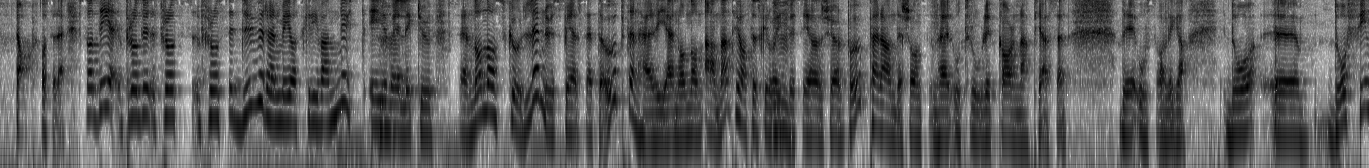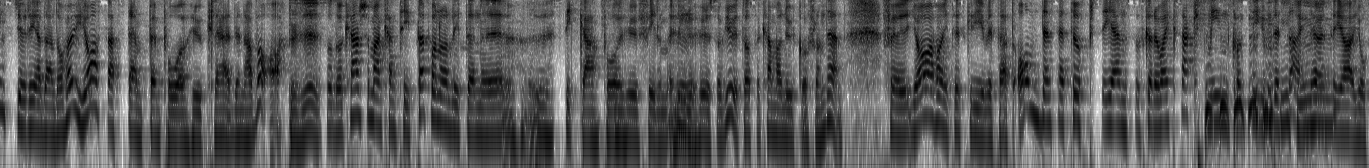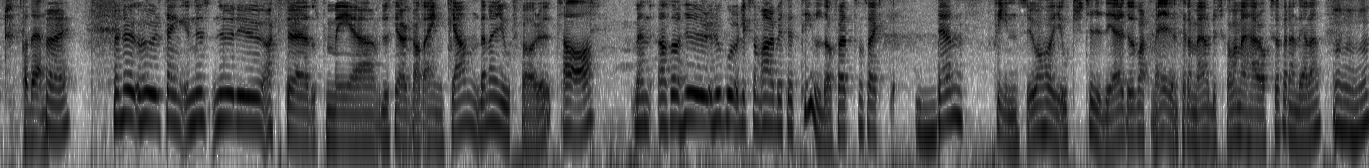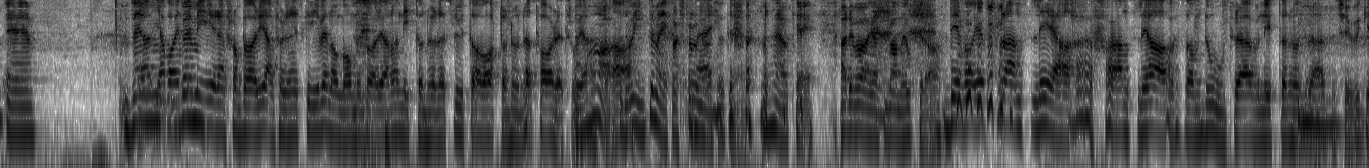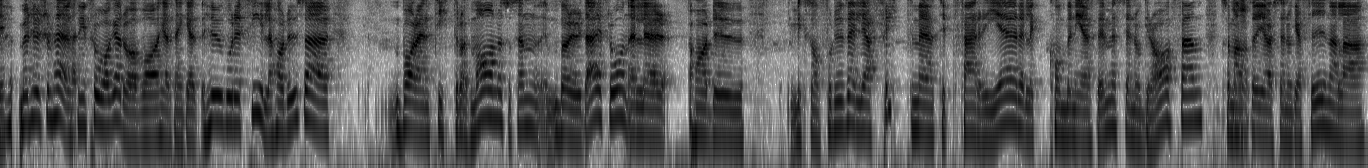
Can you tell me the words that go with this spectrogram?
Ja, och sådär. Så det, proceduren med att skriva nytt är ju Mm. väldigt kul. Sen om de skulle nu spel, sätta upp den här igen, om någon annan teater skulle Mm. vara intresserad av att köra på upp Per Anderssons, den här otroligt galna pjäsen, Det osaliga, då, eh, då finns det ju redan, då har ju jag satt stämpeln på hur kläderna var. Precis. Så då kanske man kan titta på någon liten eh, sticka på hur, film, hur, hur det såg ut och så kan man utgå från den. För jag har inte skrivit att om den sätter upp sig igen så ska det vara exakt min kostymdesign. Det har inte jag gjort på den. Nej. Men hur, hur tänk, nu, nu är det ju aktuellt med, du ska göra Glada änkan, den har jag gjort förut. Ja, Men alltså hur, hur går liksom arbetet till då? För att som sagt, den finns ju och har gjorts tidigare. Du har varit med i den till och med och du ska vara med här också för den delen. Eh, vem, jag, jag var inte vem, med i den från början, för den är skriven någon gång i början av 1900, slutet av 1800-talet tror jag. Jaha, så Ja. du var inte med i första Nej, originalsättningen? Nej, okej. Ja, det var jag som blandade ihop det då. Det var ju Frans Lear, Frans Lear som dog tror jag 1920. Men hur som helst, min fråga då var helt enkelt, hur går det till? Har du så här bara en titel och ett manus och sen börjar du därifrån? Eller har du liksom, får du välja fritt med typ färger eller kombineras det med scenografen som Mm. alltså gör scenografin alla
